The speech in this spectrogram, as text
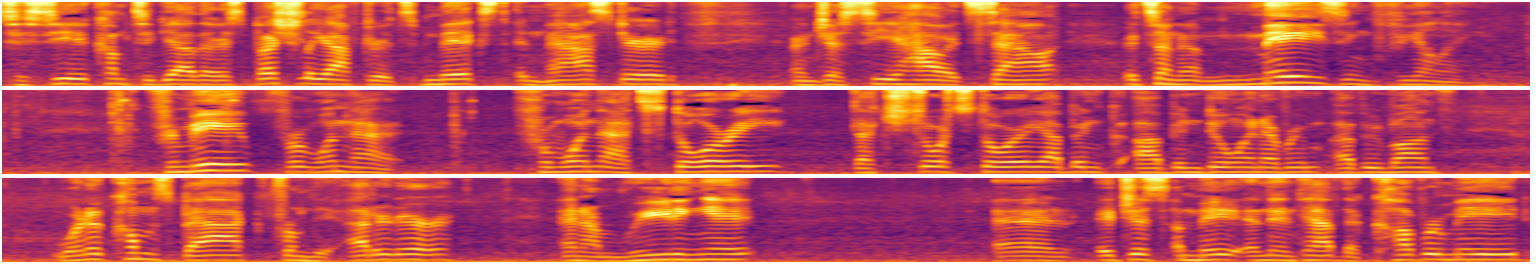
To see it come together, especially after it's mixed and mastered, and just see how it sound. It's an amazing feeling. For me, for when that, from when that story, that short story I've been I've been doing every every month, when it comes back from the editor, and I'm reading it, and it just amazing, and then to have the cover made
